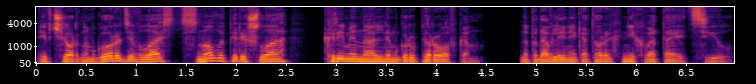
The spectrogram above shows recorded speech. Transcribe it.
и в Черном городе власть снова перешла к криминальным группировкам, на подавление которых не хватает сил.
